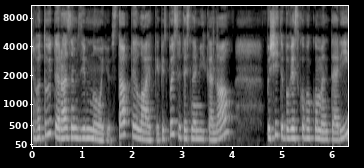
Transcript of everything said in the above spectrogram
Готуйте разом зі мною, ставте лайки, підписуйтесь на мій канал, пишіть обов'язково коментарі.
